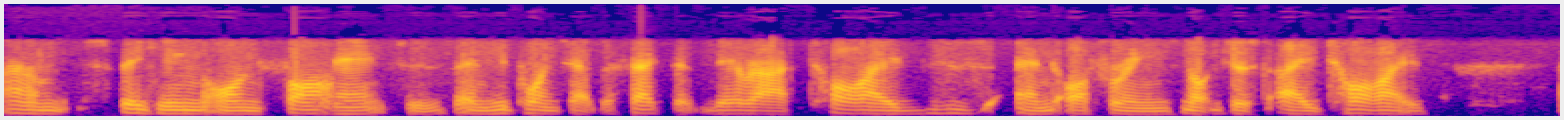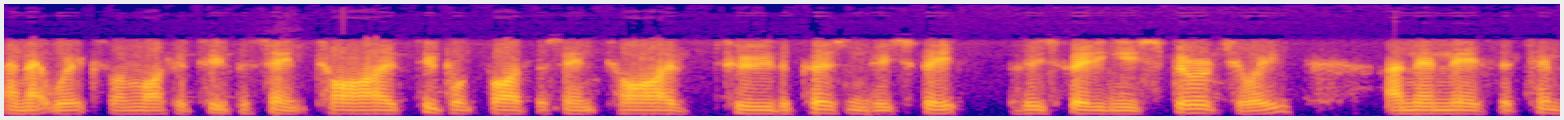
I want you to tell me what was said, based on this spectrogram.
um, speaking on finances, and he points out the fact that there are tithes and offerings, not just a tithe, and that works on like a 2% tithe, 2.5% tithe to the person who's, fe- who's feeding you spiritually, and then there's the 10%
